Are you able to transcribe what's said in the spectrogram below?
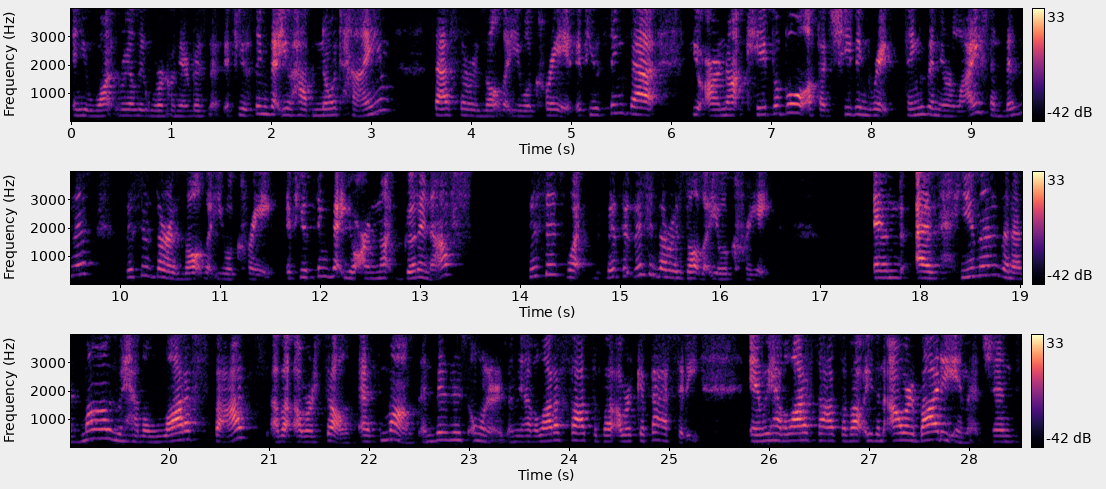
and you want really work on your business. If you think that you have no time, that's the result that you will create. If you think that you are not capable of achieving great things in your life and business, this is the result that you will create. If you think that you are not good enough, this is what this is the result that you'll create. And as humans and as moms we have a lot of thoughts about ourselves as moms and business owners and we have a lot of thoughts about our capacity and we have a lot of thoughts about even our body image and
